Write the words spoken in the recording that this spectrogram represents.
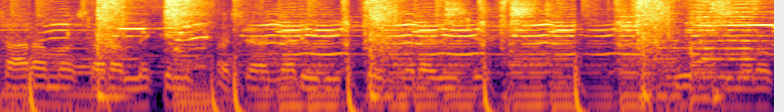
સારામાં સારા મેકેનિક પાસે આ રિસ્ટોર કરાવી છે.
